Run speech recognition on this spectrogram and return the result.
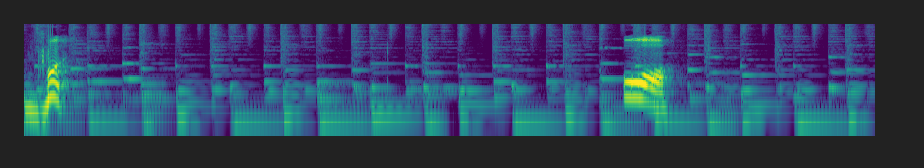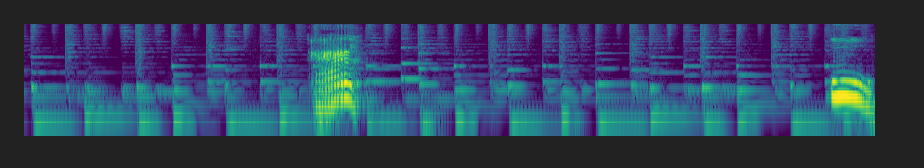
В. О. У.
